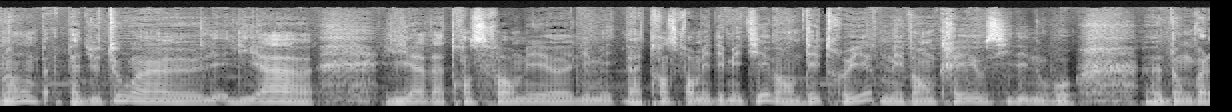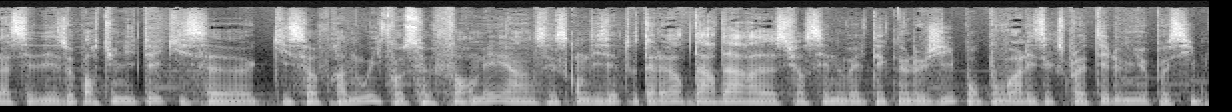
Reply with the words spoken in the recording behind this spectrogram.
Non, pas du tout. Hein. L'IA, l'IA va transformer, euh, les, va transformer des métiers, va en détruire, mais va en créer aussi des nouveaux. Euh, donc voilà, c'est des opportunités qui se, qui s'offrent à nous. Il faut se former, hein, c'est ce qu'on disait tout à l'heure, dardard euh, sur ces nouvelles technologies pour pouvoir les exploiter le mieux possible.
